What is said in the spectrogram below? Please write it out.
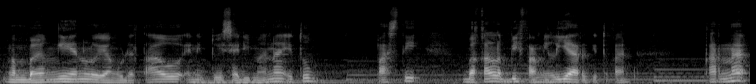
ngembangin lu yang udah tahu ini twistnya di mana itu pasti bakal lebih familiar gitu kan karena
